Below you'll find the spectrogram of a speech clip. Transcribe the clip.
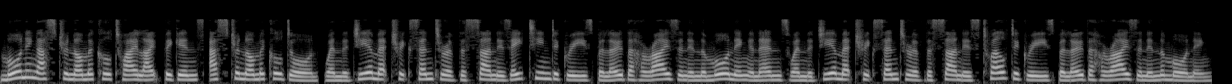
Morning astronomical twilight begins astronomical dawn when the geometric center of the sun is 18 degrees below the horizon in the morning and ends when the geometric center of the sun is 12 degrees below the horizon in the morning.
